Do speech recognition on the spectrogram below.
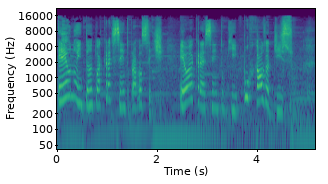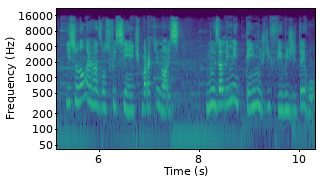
Eu, no entanto, acrescento para vocês. Eu acrescento que, por causa disso, isso não é razão suficiente para que nós nos alimentemos de filmes de terror.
